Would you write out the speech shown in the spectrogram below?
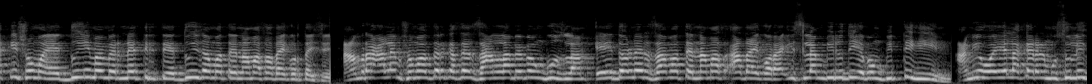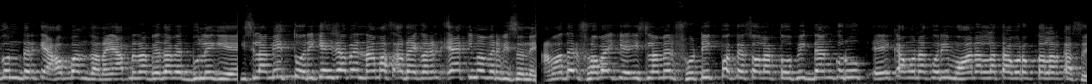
একই সময়ে দুই ইমামের নেতৃত্বে দুই জামাতে নামাজ আদায় করতেছে। আমরা আলেম সমাজদের কাছে জানলাম এবং বুঝলাম এই ধরনের জামাতে নামাজ আদায় করা ইসলাম বিরোধী এবং ভিত্তিহীন। আমি ওই এলাকার মুসলিগণদেরকে আহ্বান জানাই, আপনারা ভেদাভেদ ভুলে গিয়ে ইসলামিক তরিকা হিসাবে নামাজ আদায় করেন এক ইমামের পিছনে। আমাদের সবাইকে ইসলামের সঠিক পথে চলার তৌফিক দান করুক, এই কামনা করি মহান আল্লাহ তাবরক তালার কাছে।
